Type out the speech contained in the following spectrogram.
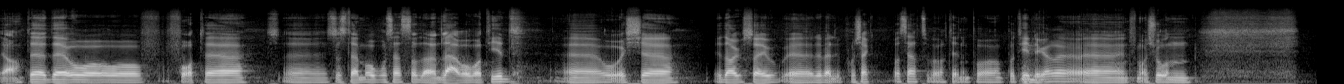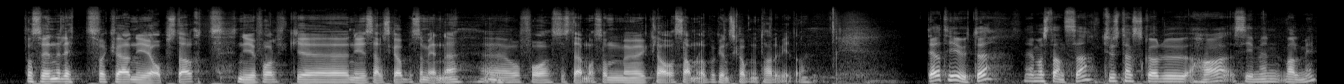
ja, det, det å, å, få til eh, systemer og prosesser der en lærer over tid, eh, og ikke I dag så er jo, det veldig prosjektbasert, som vi har vært inne på, på tidligere. Eh, informasjonen forsvinner litt for hver nye oppstart. Nye folk, eh, nye selskap som er inne. Eh, mm. Og få systemer som klarer å samle på kunnskapen og ta det videre. Der er tida ute. Vi må stanse. Tusen takk skal du ha, Simen Malmin.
